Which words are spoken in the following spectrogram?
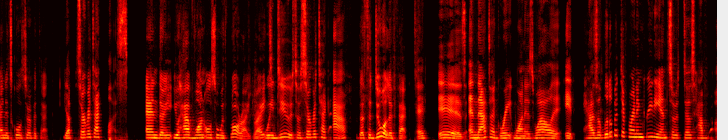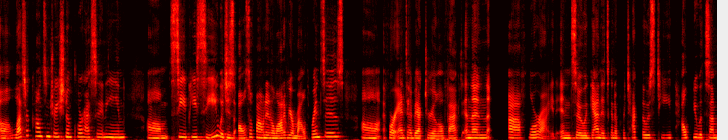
and it's called Cervitec. yep cervitec plus And you have one also with fluoride, right? we do so cervitec f That's a dual effect. it is and that's a great one as well it, it has a little bit different ingredients so it does have a lesser concentration of chlorhexidine um, cpc which is also found in a lot of your mouth rinses uh, for antibacterial effect and then uh, fluoride and so again it's going to protect those teeth help you with some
